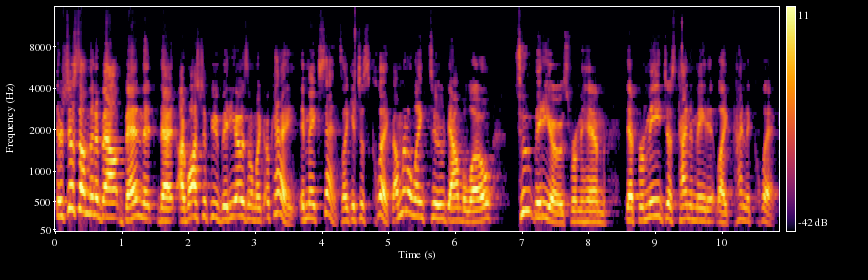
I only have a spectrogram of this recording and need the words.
There's just something about Ben that that I watched a few videos and I'm like, okay, it makes sense. Like it just clicked. I'm gonna link to down below two videos from him that for me just kind of made it like kind of click.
